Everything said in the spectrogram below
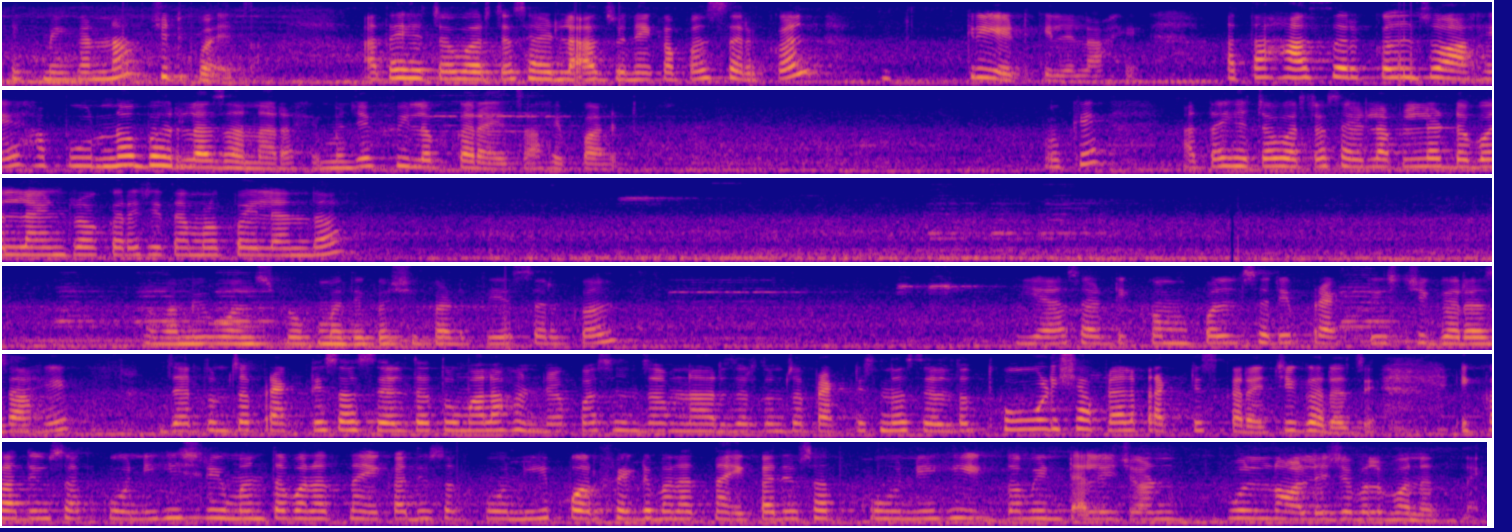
एकमेकांना चिटकवायचं. आता ह्याच्या वरच्या साईडला अजून एक आपण सर्कल क्रिएट केलेला आहे. आता हा सर्कल जो आहे हा पूर्ण भरला जाणार आहे. म्हणजे फिलअप करायचा आहे पार्ट ओके आता ह्याच्या वरच्या साईडला आपल्याला डबल लाईन ड्रॉ करायची त्यामुळे पहिल्यांदा बघा मी वन स्ट्रोकमध्ये कशी काढते? सर्कल यासाठी कंपल्सरी प्रॅक्टिसची गरज आहे. जर तुमचं प्रॅक्टिस असेल तर तुम्हाला हंड्रेड पर्सेंट जमणार. जर तुमचं प्रॅक्टिस नसेल तर थोडीशी आपल्याला प्रॅक्टिस करायची गरज आहे. एका दिवसात कोणीही श्रीमंत बनत नाही एका दिवसात कोणीही परफेक्ट बनत नाही एका दिवसात कोणीही एकदम इंटेलिजंट फुल नॉलेजेबल बनत नाही.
